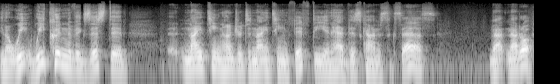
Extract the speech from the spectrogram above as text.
You know, we we couldn't have existed 1900 to 1950 and had this kind of success. Not, not at all.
